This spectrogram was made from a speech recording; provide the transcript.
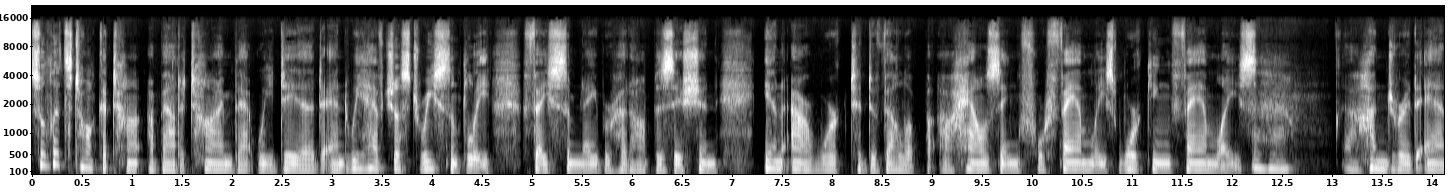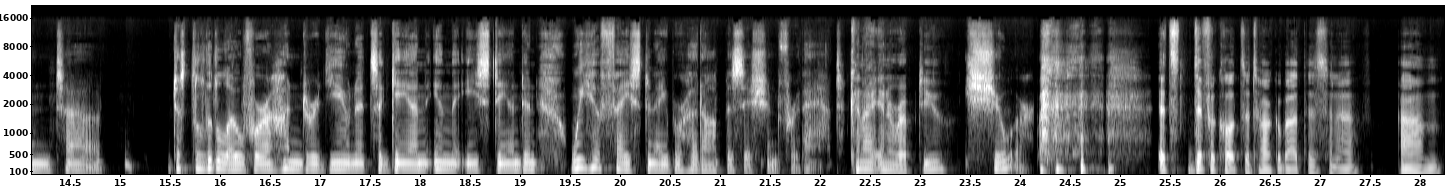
So let's talk a to- about a time that we did, and we have just recently faced some neighborhood opposition in our work to develop uh, housing for families, working families. Mm-hmm. A hundred and uh, just a little over 100 units again in the East End, and we have faced neighborhood opposition for that. Can I interrupt you? Sure. it's difficult to talk about this in a um,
